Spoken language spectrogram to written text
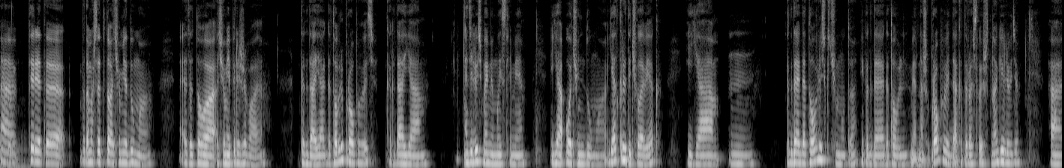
А, перед, потому что это то, о чем я думаю. это то, о чем я переживаю. Когда я готовлю проповедь, когда я делюсь моими мыслями, я очень думаю. Я открытый человек, и я, когда я готовлюсь к чему-то, и когда я готовлю, например, нашу проповедь, да, которую слышат многие люди, а,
